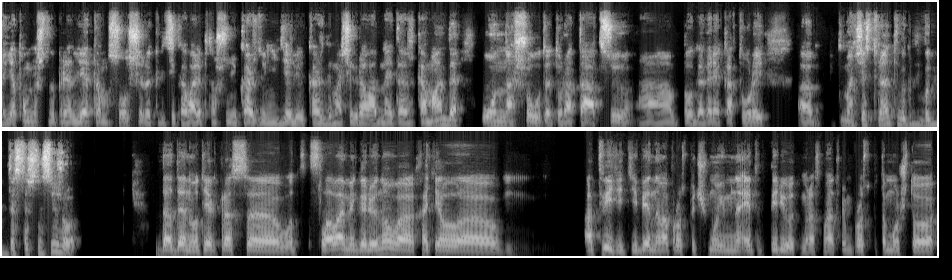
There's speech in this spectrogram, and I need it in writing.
я помню, что, например, летом Солшера критиковали, потому что у него каждую неделю, каждый матч играла одна и та же команда. Он нашел вот эту ротацию, а, благодаря которой а, Манчестер Юнайтед выглядит, выглядит достаточно свежо. Да, Дэн, вот я как раз э, вот словами Горюнова хотел ответить тебе на вопрос, почему именно этот период мы рассматриваем. Просто потому, что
